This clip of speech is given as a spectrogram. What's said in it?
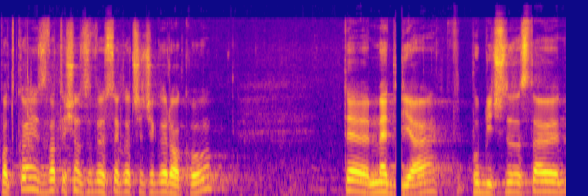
pod koniec 2023 roku te media publiczne zostały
